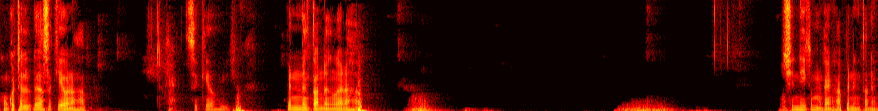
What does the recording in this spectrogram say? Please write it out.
ผมก็จะเลือกสเกลนะครับสเกลเป็นหนึ่งต่อหนึ่งเลยนะครับ ชิ้นนี้ก็เหมือนกันครับเป็นหนึ่งต่อหนึ่ง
